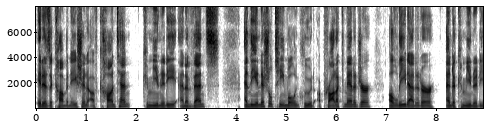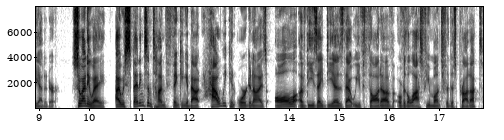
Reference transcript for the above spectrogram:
It is a combination of content, community, and events, and the initial team will include a product manager, a lead editor, and a community editor. So, anyway, I was spending some time thinking about how we can organize all of these ideas that we've thought of over the last few months for this product,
